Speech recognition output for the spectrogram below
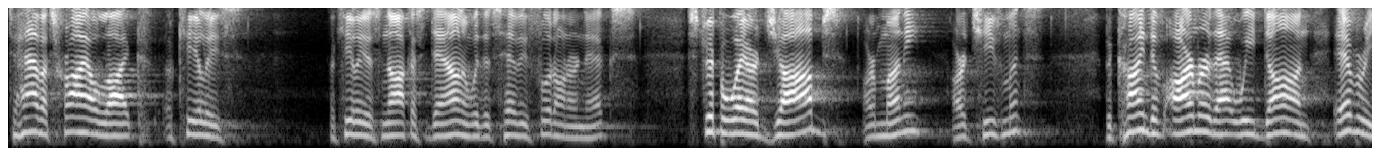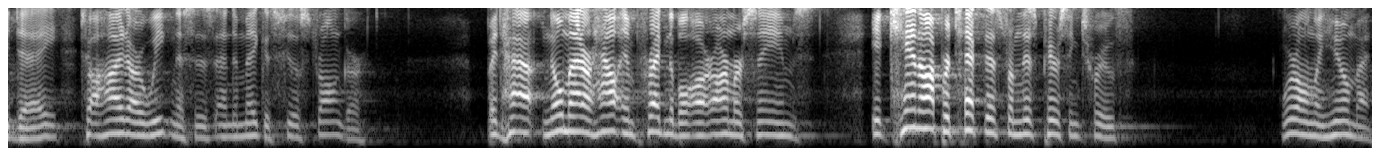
To have a trial like Achilles, Achilles knock us down and with its heavy foot on our necks, strip away our jobs, our money, our achievements, the kind of armor that we don every day to hide our weaknesses and to make us feel stronger. But how, no matter how impregnable our armor seems, it cannot protect us from this piercing truth. We're only human.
